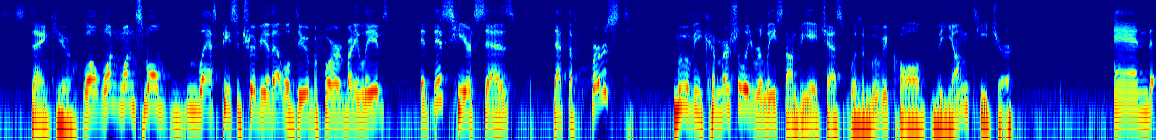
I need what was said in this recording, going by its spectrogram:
Thank you. Well, one one small last piece of trivia that we'll do before everybody leaves. It, this here says that the first movie commercially released on VHS was a movie called The Young Teacher, and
